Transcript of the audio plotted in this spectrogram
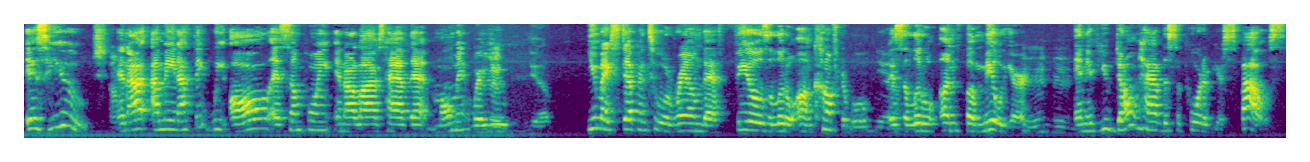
is huge. Oh. And I I mean, I think we all at some point in our lives have that moment where you Yeah. you may step into a realm that feels a little uncomfortable. Yeah. It's a little unfamiliar. Mhm. And if you don't have the support of your spouse,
